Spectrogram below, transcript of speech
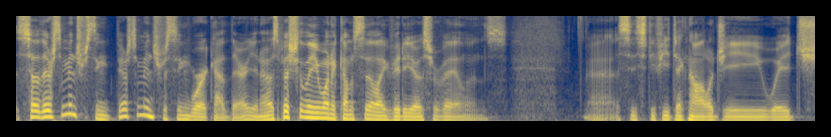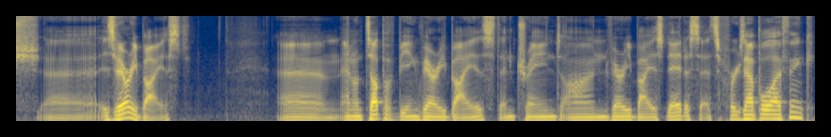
so there's some interesting there's some interesting work out there, you know, especially when it comes to like video surveillance, uh, CCTV technology, which uh, is very biased. Um, and on top of being very biased and trained on very biased data sets. For example, I think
